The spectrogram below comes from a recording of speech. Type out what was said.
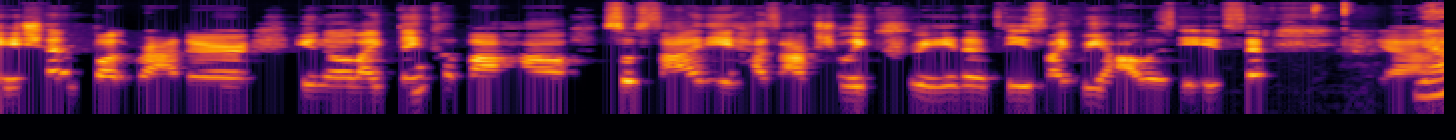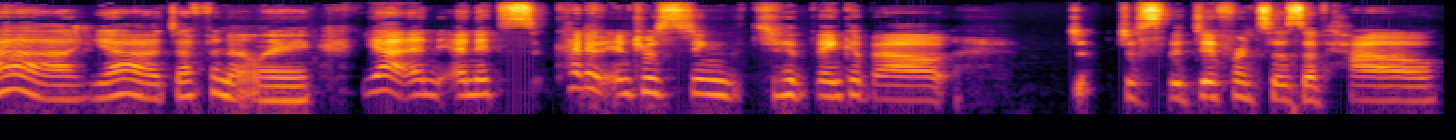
patient, but rather you know like think about how society has actually created these like realities. Yeah. Yeah, yeah, definitely. Yeah, and and it's kind of interesting to think about just the differences of how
